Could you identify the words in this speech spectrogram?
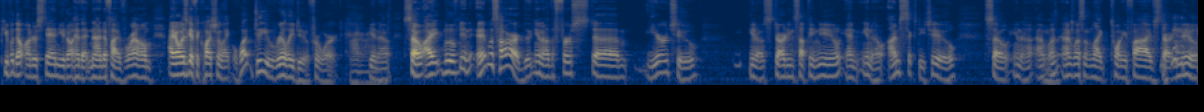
people don't understand you don't have that nine to five realm, I always get the question like, what do you really do for work? Right, You right. know? So I moved in, and it was hard. You know, the first um, year or two, you know, starting something new, and you know, I'm 62, so you know, I wasn't, I wasn't like 25 starting new,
